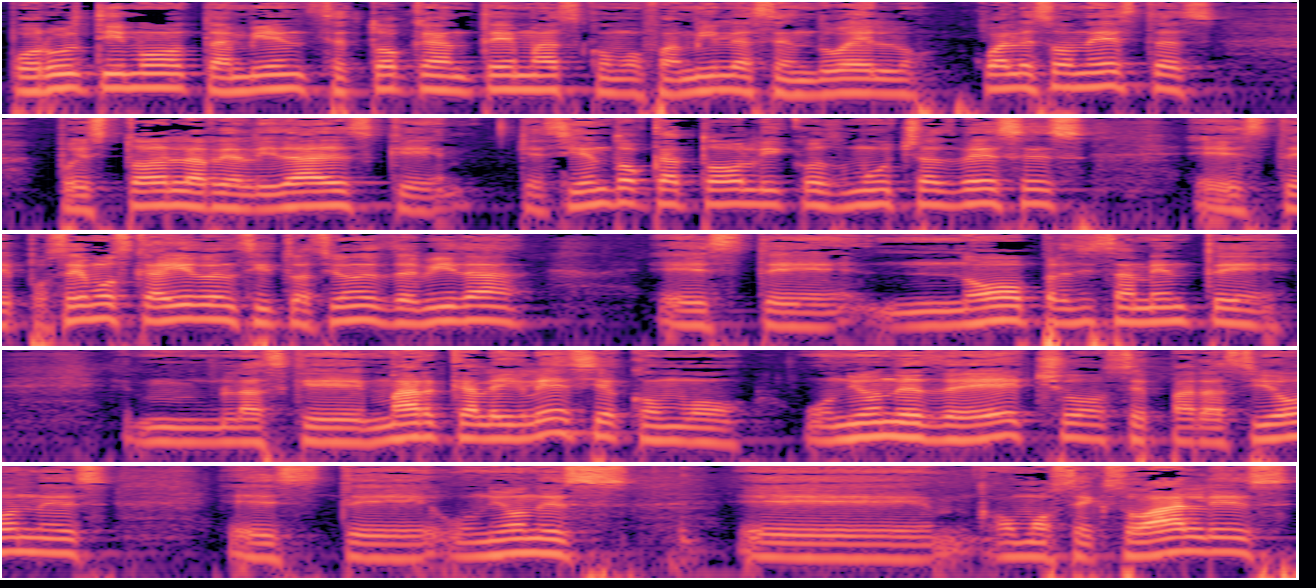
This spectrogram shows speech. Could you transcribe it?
por último, también se tocan temas como familias en duelo. ¿Cuáles son estas? Pues todas las realidades que, que siendo católicos muchas veces, este, pues hemos caído en situaciones de vida, este, no precisamente mm, las que marca la iglesia como uniones de hecho, separaciones, este, uniones eh, homosexuales,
